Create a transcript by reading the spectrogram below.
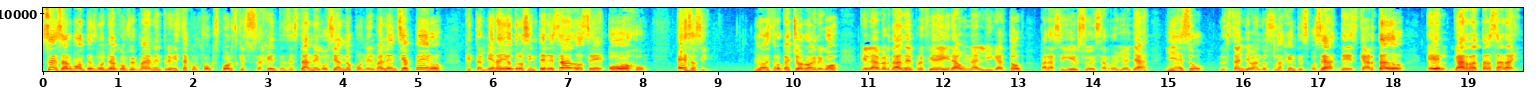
César Montes volvió a confirmar en entrevista con Fox Sports que sus agentes están negociando con el Valencia, pero que también hay otros interesados, ¿eh? Ojo. Eso sí, nuestro cachorro agregó que la verdad él prefiere ir a una liga top para seguir su desarrollo allá y eso lo están llevando sus agentes. O sea, descartado el Garratasaray.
